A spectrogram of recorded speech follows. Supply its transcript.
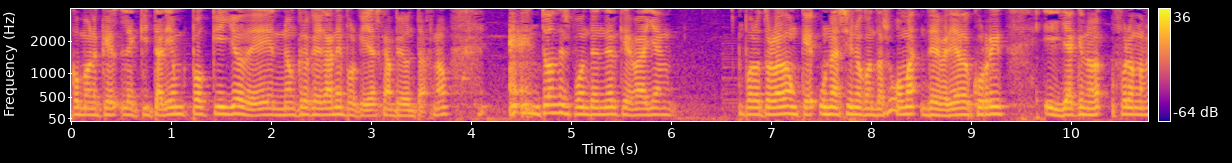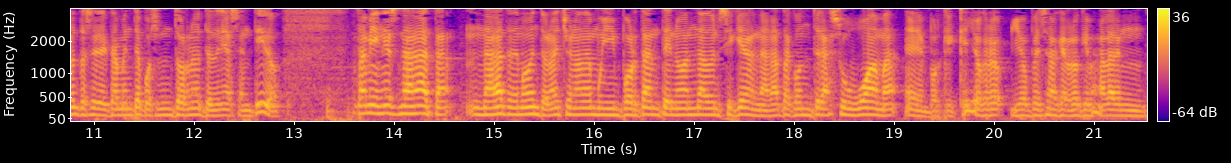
como el que le quitaría un poquillo de no creo que gane porque ya es campeón tag, ¿no? Entonces puedo entender que vayan por otro lado, aunque un asino contra su goma debería de ocurrir y ya que no fueron a enfrentarse directamente, pues un torneo tendría sentido. También es Nagata. Nagata de momento no ha hecho nada muy importante, no han dado ni siquiera el Nagata contra su Wama, eh, porque que yo creo, yo pensaba que era lo que iban a dar en,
